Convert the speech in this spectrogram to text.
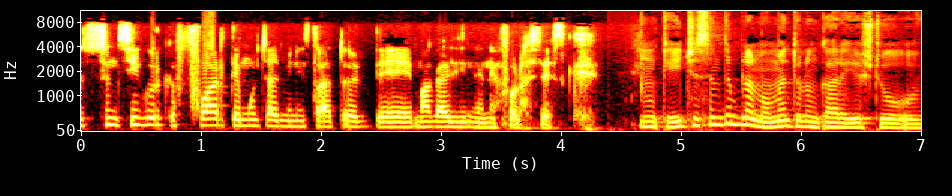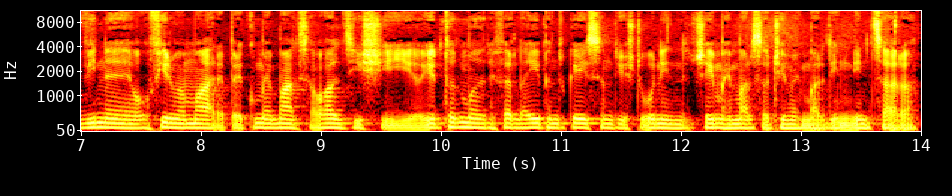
sunt sigur că foarte mulți administratori de magazine ne folosesc. Ok, ce se întâmplă în momentul în care, eu știu, vine o firmă mare, precum Emax sau alții și eu tot mă refer la ei pentru că ei sunt, eu știu, unii dintre cei mai mari sau cei mai mari din, din țară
